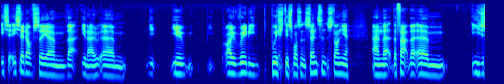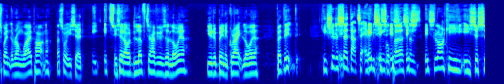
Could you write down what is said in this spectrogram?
he said, he said obviously um that you know um you, you I really wish this wasn't sentenced on you, and that the fact that um you just went the wrong way, partner. That's what he said. it- it's He said I would love to have you as a lawyer. You'd have been a great lawyer, but the, He should have It- said that to every it's, single it's, person. It's, it's like he, he's just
